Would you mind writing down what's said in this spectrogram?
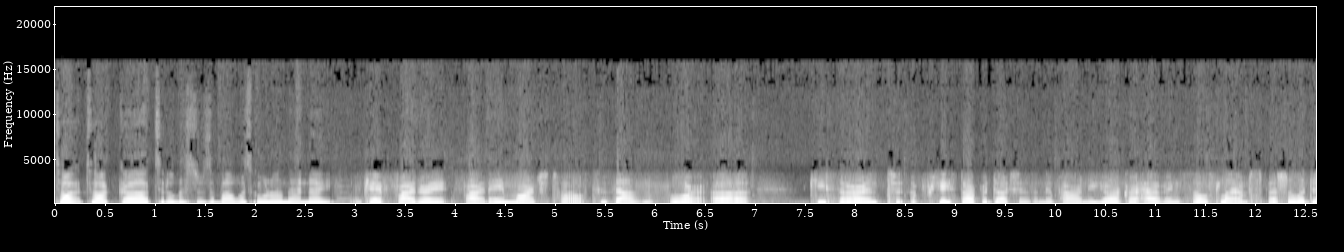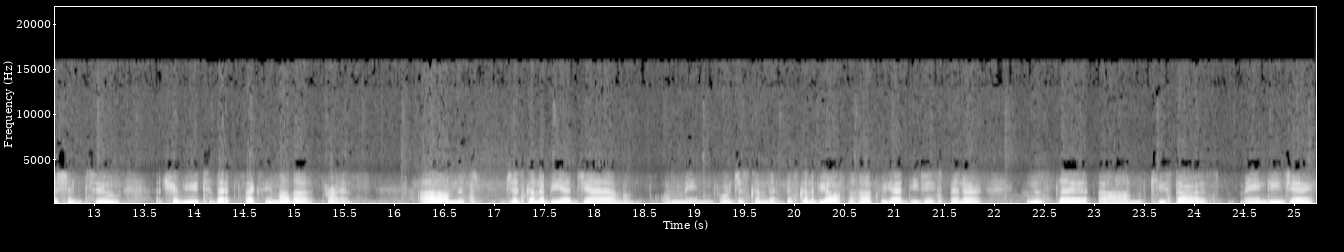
Talk talk uh, to the listeners about what's going on that night. Okay, Friday, Friday, March twelfth, 2004. Uh, Keistar and Keistar Productions in New Power, New York are having Soul Slam Special Edition 2, a tribute to that sexy mother Prince. Um, it's just going to be a jam. I mean, we're just going to, it's going to be off the hook. We got DJ Spinner, who's the um, Keistar's main DJ.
